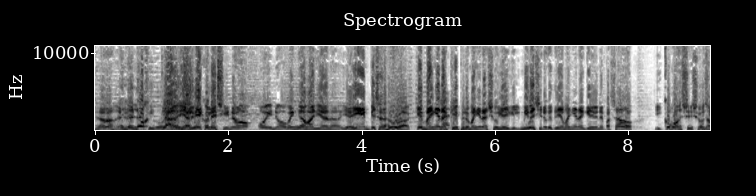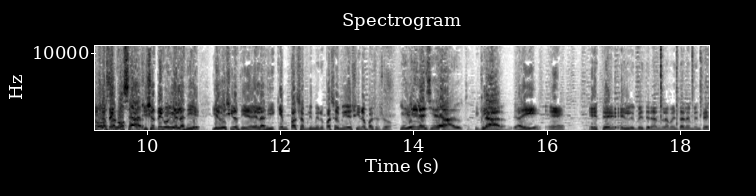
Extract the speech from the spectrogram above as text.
¿no? Es lo lógico, Claro, ¿no? y al viejo le decís, no, hoy no, venga mañana. Y ahí empiezan las dudas. ¿Qué mañana Claro. qué? Pero mañana yo. Y el- mi vecino que tenía mañana que viene pasado. ¿Y cómo es eso? No, si, yo tengo, si yo tengo hoy a las 10 y el vecino tiene a las 10, ¿quién pasa primero? ¿Pasa mi vecino o paso yo? Y ahí viene la ansiedad, adulto. Y claro, y ahí, ¿eh? Este, el veterano, lamentablemente,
